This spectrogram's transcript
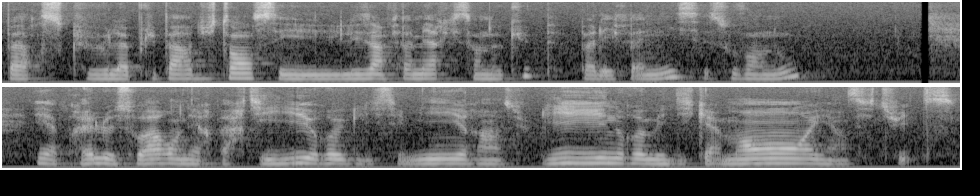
parce que la plupart du temps, c'est les infirmières qui s'en occupent, pas les familles, c'est souvent nous. Et après, le soir, on est reparti, reglycémie, insuline, remédicaments, et ainsi de suite.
